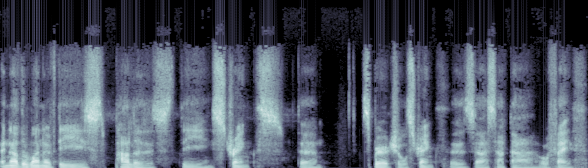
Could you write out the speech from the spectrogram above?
Another one of these palas, the strengths, the spiritual strength, is uh, or faith,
